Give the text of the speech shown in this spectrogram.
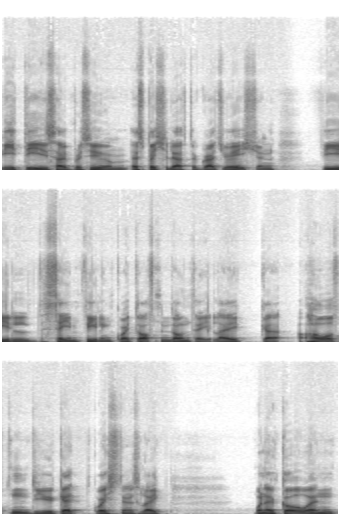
PTs, I presume, especially after graduation, feel the same feeling quite often, don't they? Like, uh, how often do you get questions like, when I go and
